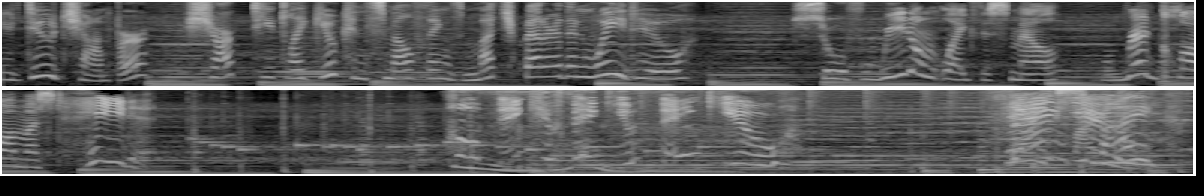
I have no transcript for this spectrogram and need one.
you do, Chomper. Sharp teeth like you can smell things much better than we do. So if we don't like the smell, Red Claw must hate it. Oh, thank you, thank you, thank you! Thank, thank you! Spike.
